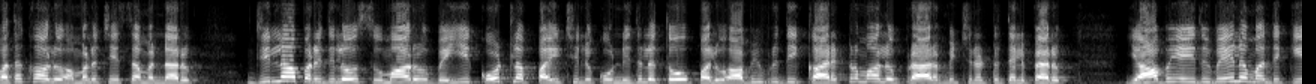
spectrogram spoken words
పథకాలు అమలు చేశామన్నారు. జిల్లా పరిధిలో సుమారు వెయ్యి కోట్ల పైచిలుకు నిధులతో పలు అభివృద్ధి కార్యక్రమాలు ప్రారంభించినట్టు తెలిపారు. యాభై ఐదు వేల మందికి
